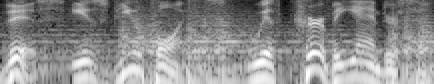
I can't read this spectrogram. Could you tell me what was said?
This is Viewpoints with Kerby Anderson.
